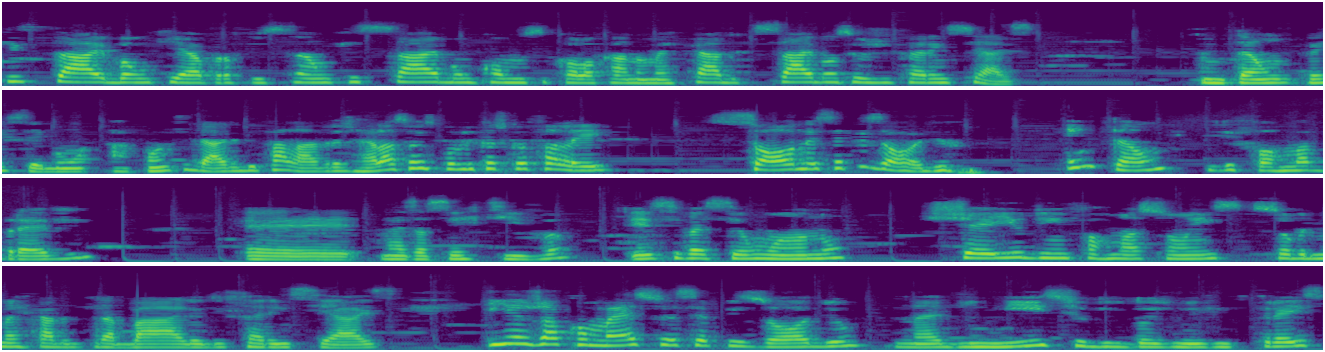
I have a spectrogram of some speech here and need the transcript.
que saibam o que é a profissão, que saibam como se colocar no mercado, que saibam seus diferenciais. Então, percebam a quantidade de palavras relações públicas que eu falei só nesse episódio. Então, de forma breve, é, mais assertiva, esse vai ser um ano cheio de informações sobre mercado de trabalho, diferenciais. E eu já começo esse episódio, né, de início de 2023,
